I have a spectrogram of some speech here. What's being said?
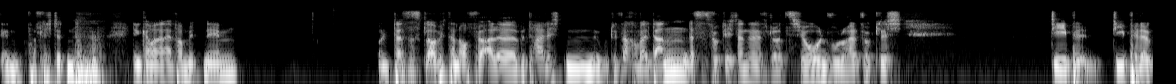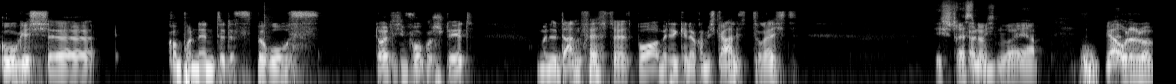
den Verpflichteten, den kann man dann einfach mitnehmen. Und das ist, glaube ich, dann auch für alle Beteiligten eine gute Sache, weil dann, das ist wirklich dann eine Situation, wo du halt wirklich die, die pädagogische Komponente des Berufs deutlich im Fokus steht. Und wenn du dann feststellst, boah, mit den Kindern komme ich gar nicht zurecht, Ich stresse Ja, dann- mich nur, ja. ja, oder du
